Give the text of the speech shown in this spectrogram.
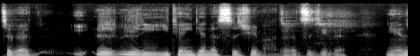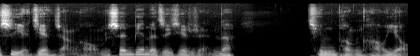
这个一日日益一天一天的失去嘛，这个自己的年事也渐长哈，我们身边的这些人呢。亲朋好友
